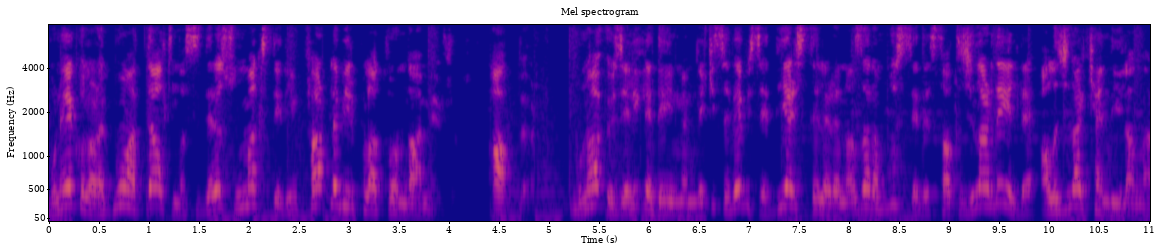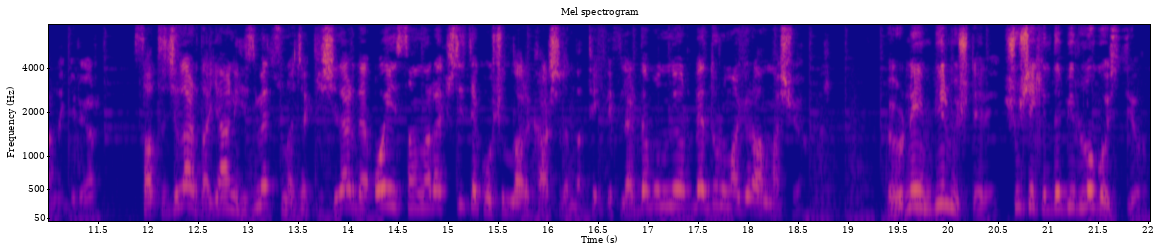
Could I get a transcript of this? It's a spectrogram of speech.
Buna ek olarak bu madde altında sizlere sunmak istediğim farklı bir platform daha mevcut. Upwork. Buna özellikle değinmemdeki sebep ise diğer sitelere nazaran bu sitede satıcılar değil de alıcılar kendi ilanlarına giriyor. Satıcılar da yani hizmet sunacak kişiler de o insanlara site koşulları karşılığında tekliflerde bulunuyor ve duruma göre anlaşıyorlar. Örneğin bir müşteri şu şekilde bir logo istiyorum.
